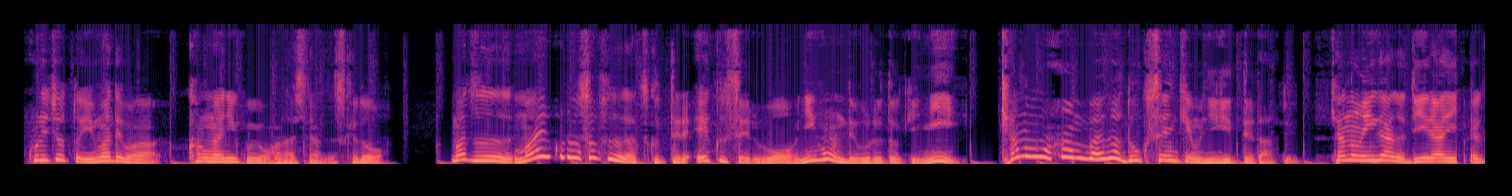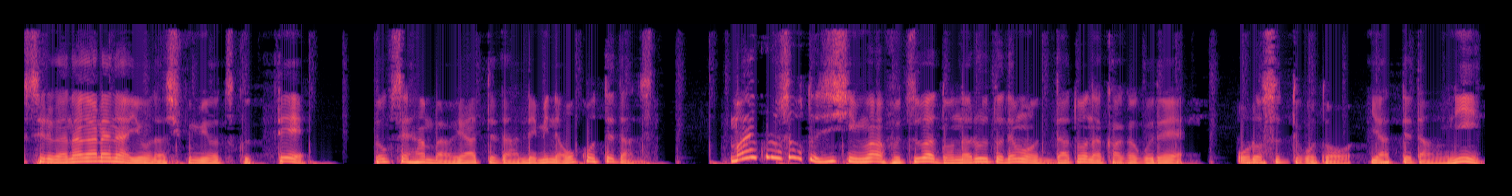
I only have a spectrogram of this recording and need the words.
これちょっと今では考えにくいお話なんですけど、まず、マイクロソフトが作ってるエクセルを日本で売るときに、キャノン販売が独占権を握ってたという。キャノン以外のディーラーにエクセルが流れないような仕組みを作って、独占販売をやってたんで、みんな怒ってたんです。マイクロソフト自身は普通はどんなルートでも妥当な価格で下ろすってことをやってたのに、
